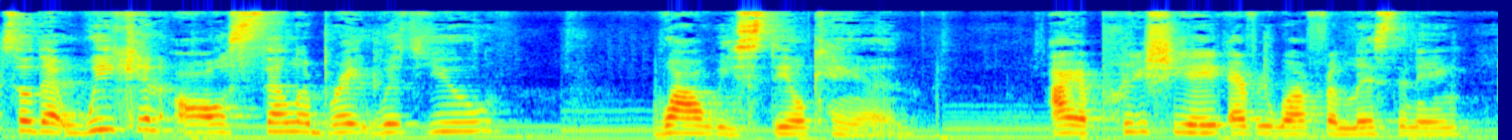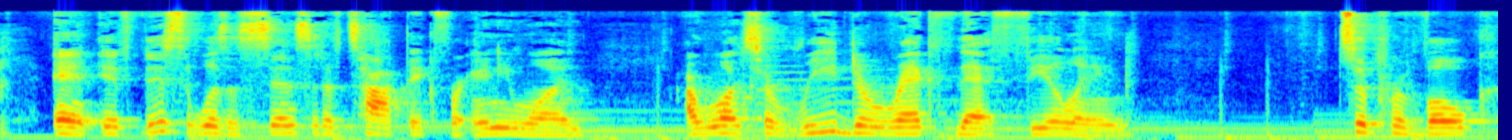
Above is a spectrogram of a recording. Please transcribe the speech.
so that we can all celebrate with you while we still can. I appreciate everyone for listening. And if this was a sensitive topic for anyone, I want to redirect that feeling to provoke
